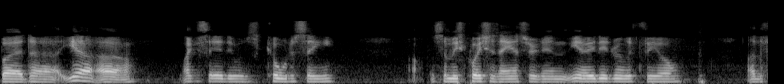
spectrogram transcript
but uh, yeah, uh, like I said, it was cool to see uh, some of these questions answered, and you know, it didn't really feel uh, the,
